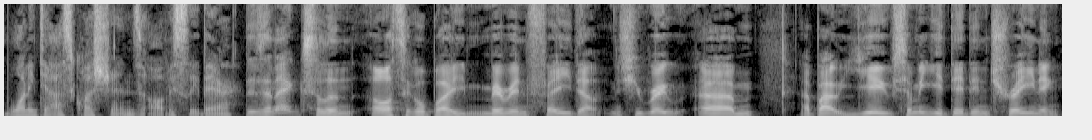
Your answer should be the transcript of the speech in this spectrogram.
wanting to ask questions, obviously there. There's an excellent article by Miriam Fader. She wrote um, about you, something you did in training,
